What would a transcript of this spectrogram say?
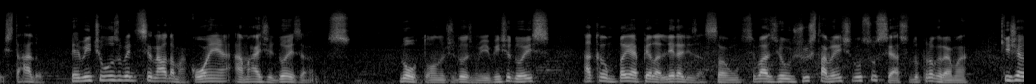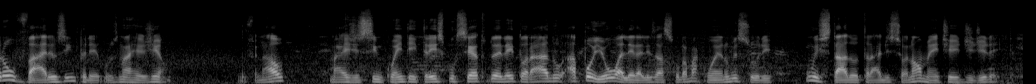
O estado permite o uso medicinal da maconha há mais de dois anos. No outono de 2022, a campanha pela legalização se baseou justamente no sucesso do programa, que gerou vários empregos na região. No final, mais de 53% do eleitorado apoiou a legalização da maconha no Missouri, um estado tradicionalmente de direita.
